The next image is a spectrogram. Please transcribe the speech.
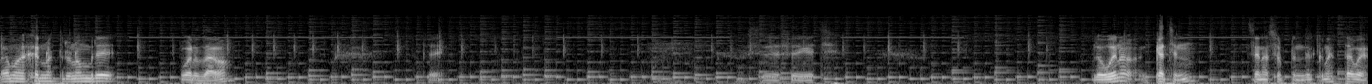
Vamos a dejar nuestro nombre guardado. Lo bueno, cachen, se van a sorprender con esta wea.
